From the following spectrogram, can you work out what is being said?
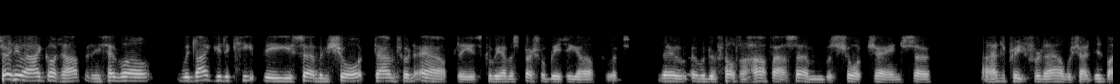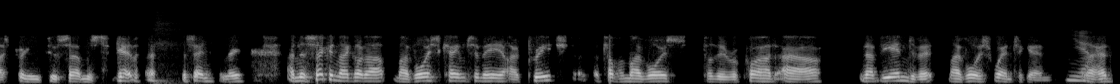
So anyway, I got up and he said, Well, we'd like you to keep the sermon short, down to an hour, please. Could we have a special meeting afterwards? They would have felt a half hour sermon was shortchanged. So I had to preach for an hour, which I did by stringing two sermons together, essentially. And the second I got up, my voice came to me. I preached at the top of my voice for the required hour. And at the end of it, my voice went again. Yeah. I had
